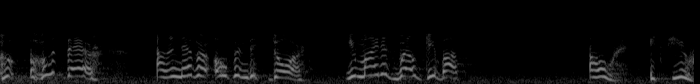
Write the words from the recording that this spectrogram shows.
Who, who's there? I'll never open this door. You might as well give up. Oh, it's you.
